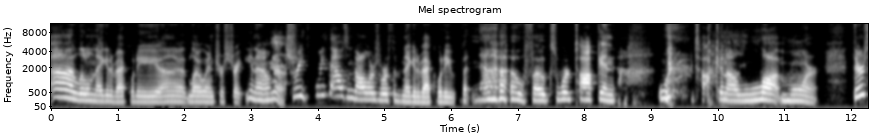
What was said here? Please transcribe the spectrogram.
uh, a little negative equity uh, low interest rate you know yes. three three thousand dollars worth of negative equity but no folks we're talking we're talking a lot more there's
